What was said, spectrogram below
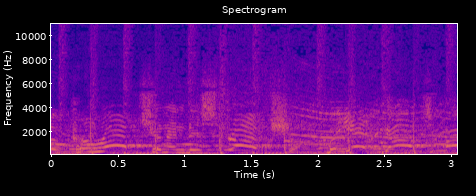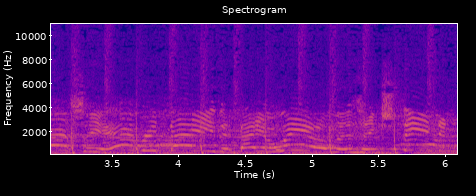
Of corruption and destruction. But yet God's mercy every day that they live is extended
